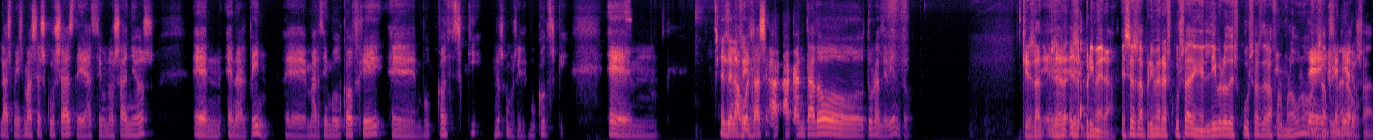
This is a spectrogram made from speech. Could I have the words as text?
las mismas excusas de hace unos años en, en Alpine. Eh, Martin Bukowski, eh, Bukowski, no sé cómo se dice, Bukowski. Em, el de las vueltas ha, cantado Túnel de Viento. Que es la, es la, primera. Esa es la primera excusa en el libro de excusas de la Fórmula 1. es la primera a usar.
